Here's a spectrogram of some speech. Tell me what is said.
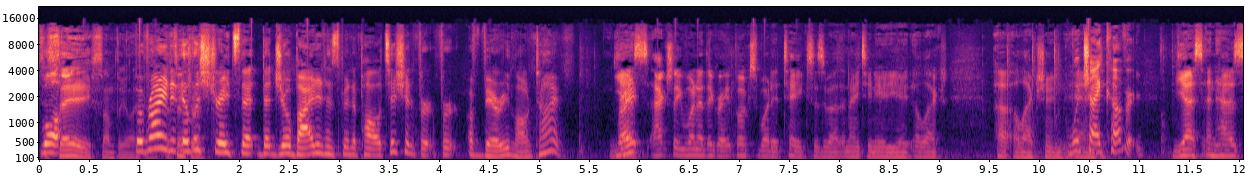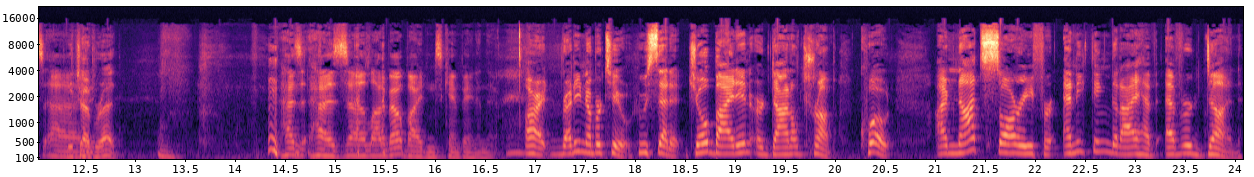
to Well, say something like But that. But, Ryan, That's it illustrates that, that Joe Biden has been a politician for, for a very long time. Yes, actually, one of the great books, "What It Takes," is about the 1988 elect, uh, election, Which and- I covered. Yes, and has uh, Which I've read. has has a lot about Biden's campaign in there. All right, ready number two. Who said it? Joe Biden or Donald Trump? Quote, I'm not sorry for anything that I have ever done.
